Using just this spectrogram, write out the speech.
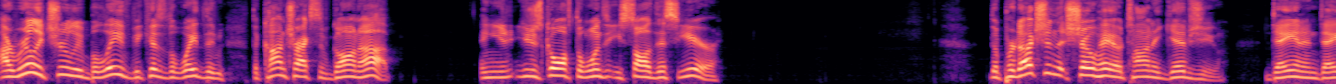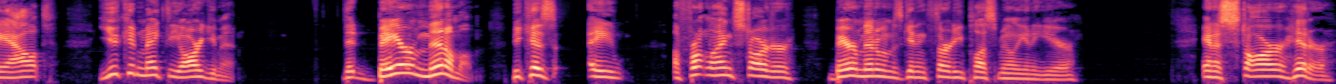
I really truly believe because the way the the contracts have gone up and you you just go off the ones that you saw this year the production that Shohei Ohtani gives you day in and day out, you can make the argument that bare minimum, because a a frontline starter bare minimum is getting 30 plus million a year, and a star hitter,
